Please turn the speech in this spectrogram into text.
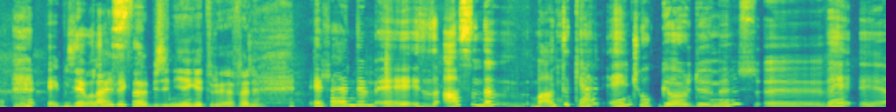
e, bize ulaşsın. Leylekler bizi niye getiriyor efendim? Efendim e, aslında mantıken en çok gördüğümüz e, ve e,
